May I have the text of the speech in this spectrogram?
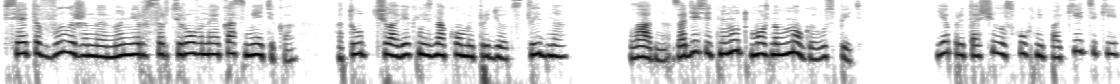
Вся эта выложенная, но не рассортированная косметика. А тут человек незнакомый придет. Стыдно. Ладно, за 10 минут можно многое успеть. Я притащила с кухни пакетики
